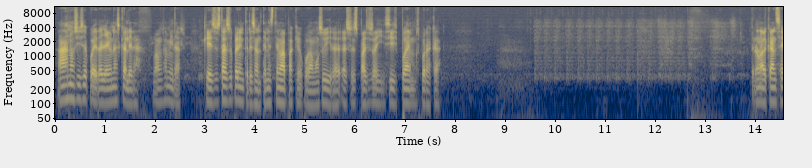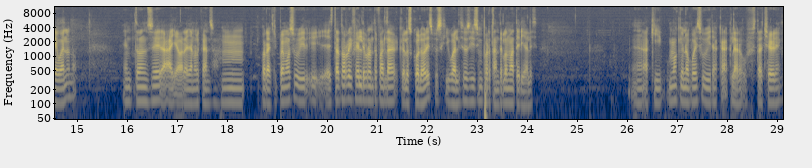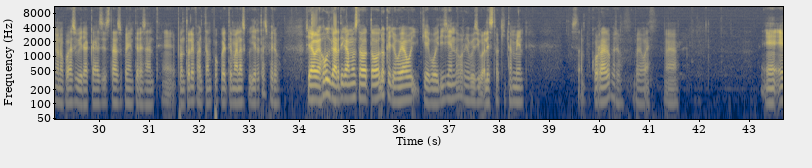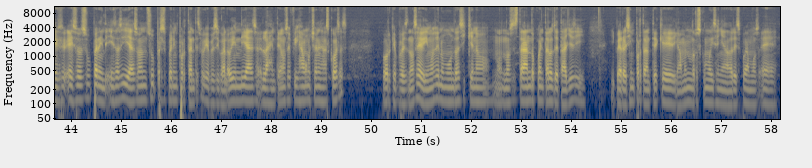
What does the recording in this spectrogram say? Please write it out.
Ah, no, sí se puede, allá hay una escalera. Vamos a mirar. Que eso está súper interesante en este mapa, que podamos subir a esos espacios ahí. Sí podemos por acá. Pero no alcancé, bueno, no. Entonces, ay, ahora ya no alcanzo. Mm, por aquí podemos subir. Y esta torre Eiffel de pronto falta que los colores, pues igual eso sí es importante, los materiales. Eh, aquí como que uno puede subir acá, claro, está chévere que uno pueda subir acá, eso está súper interesante. Eh, pronto le falta un poco de tema a las cubiertas, pero o sea, voy a juzgar, digamos, todo, todo lo que yo voy a voy, que voy diciendo, porque pues igual esto aquí también está un poco raro, pero, pero bueno. Eh, eso es super, esas ideas son súper, súper importantes porque pues igual hoy en día la gente no se fija mucho en esas cosas porque pues no sé, vivimos en un mundo así que no, no, no se está dando cuenta de los detalles y pero es importante que digamos nosotros como diseñadores podamos eh,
